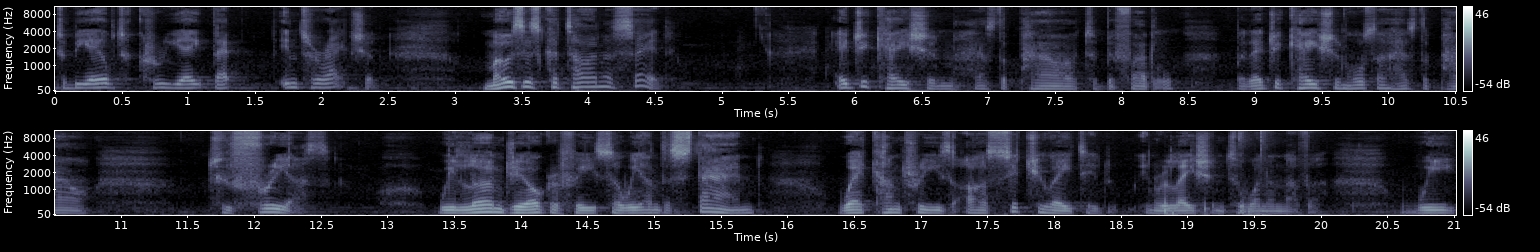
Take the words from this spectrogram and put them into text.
to be able to create that interaction. Moses Kotane said, Education has the power to befuddle, but education also has the power to free us. We learn geography so we understand where countries are situated in relation to one another. We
